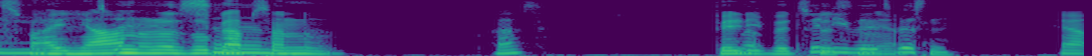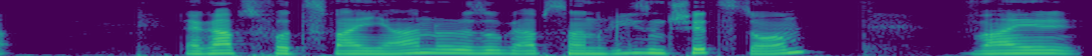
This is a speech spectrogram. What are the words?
zwei Jahren oder so, gab es dann. Was? Willi Na, will's Willi wissen. will's ja. wissen. Da gab es vor zwei Jahren oder so, gab es da einen riesen Shitstorm, weil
